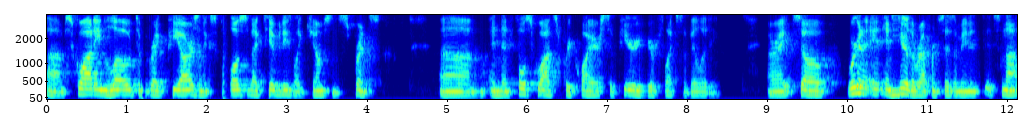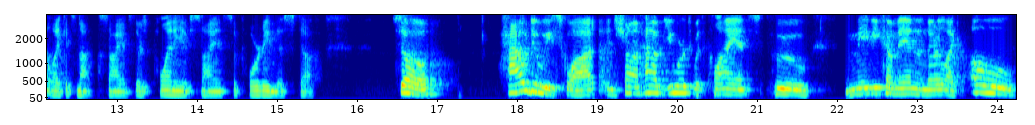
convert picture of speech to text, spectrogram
Um, squatting low to break PRs and explosive activities like jumps and sprints. Um, and then full squats require superior flexibility. All right. So we're going to, and, and here are the references. I mean, it, it's not like it's not science. There's plenty of science supporting this stuff. So, how do we squat? And Sean, how have you worked with clients who maybe come in and they're like, oh,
